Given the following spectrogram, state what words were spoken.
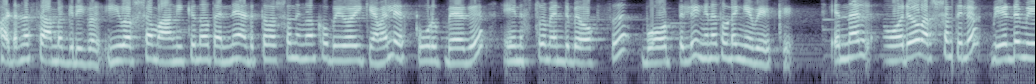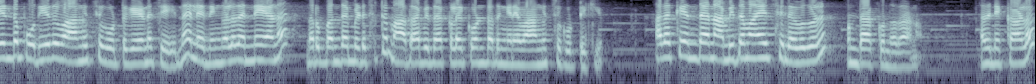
പഠന സാമഗ്രികൾ. ഈ വർഷം വാങ്ങിക്കുന്നത് തന്നെ അടുത്ത വർഷം നിങ്ങൾക്ക് ഉപയോഗിക്കാം അല്ലേ? School bag instrument box bottle ഇങ്ങനെ തുടങ്ങിയവയൊക്കെ. എന്നാൽ ഓരോ വർഷത്തിലും വീണ്ടും വീണ്ടും പുതിയത് വാങ്ങിച്ചു കൂട്ടുകയാണ് ചെയ്യുന്നത് അല്ലേ? നിങ്ങൾ തന്നെയാണ് നിർബന്ധം പിടിച്ചിട്ട് മാതാപിതാക്കളെ കൊണ്ട് അതിങ്ങനെ വാങ്ങിച്ചു കൂട്ടിക്കും. അതൊക്കെ എന്താണ്? അമിതമായ ചിലവുകൾ ഉണ്ടാക്കുന്നതാണ്. അതിനേക്കാളും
